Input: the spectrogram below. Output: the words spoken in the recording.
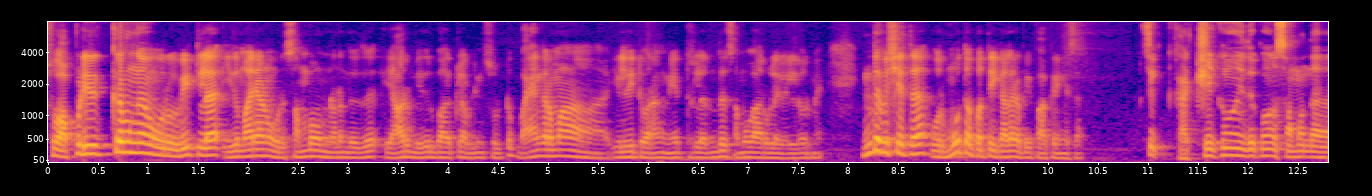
ஸோ அப்படி இருக்கிறவங்க ஒரு வீட்டில் இது மாதிரியான ஒரு சம்பவம் நடந்தது யாரும் எதிர்பார்க்கல அப்படின்னு சொல்லிட்டு பயங்கரமாக எழுதிட்டு வராங்க. நேற்றுலேருந்து சமூக ஆர்வலர் எல்லோருமே. இந்த விஷயத்த ஒரு மூத்த பத்திரிகையாளர் அப்படி பார்க்குறீங்க சார்? சி கட்சிக்கும் இதுக்கும் சம்மந்தம்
